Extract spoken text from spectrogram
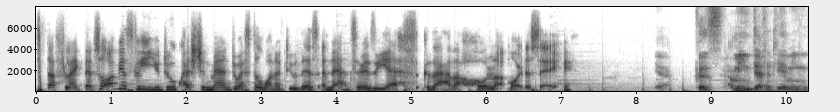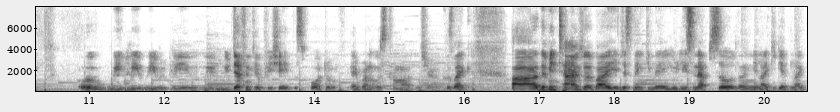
stuff like that? So obviously, you do question, man, do I still want to do this? And the answer is yes, because I have a whole lot more to say. Yeah, because I mean, definitely, I mean, we, we, we, we, we, definitely appreciate the support of everyone who has come out and shared. Because like, uh, there've been times whereby you're just thinking that you release an episode and you like you get like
